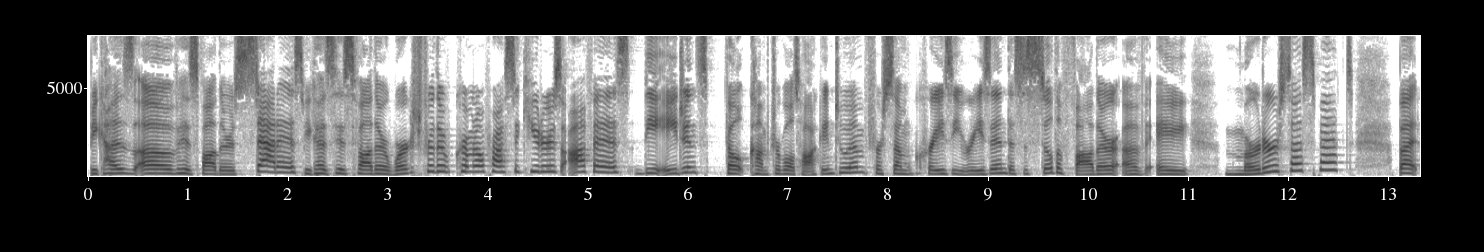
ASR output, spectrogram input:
Because of his father's status, because his father worked for the criminal prosecutor's office, the agents felt comfortable talking to him for some crazy reason. This is still the father of a murder suspect, but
